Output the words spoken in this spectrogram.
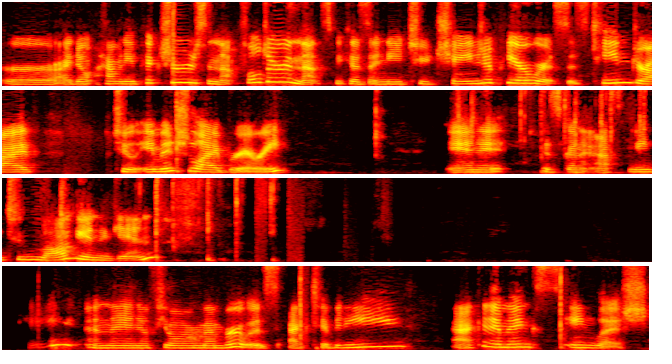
or I don't have any pictures in that folder, and that's because I need to change up here where it says Team Drive to Image Library. And it is going to ask me to log in again. And then if you'll remember, it was Activity, Academics, English,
